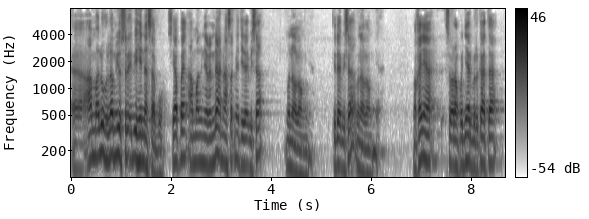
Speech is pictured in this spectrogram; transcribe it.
uh, amaluhu lam yusri bihi nasabuh." Siapa yang amalnya rendah, nasabnya tidak bisa menolongnya. Tidak bisa menolongnya. Makanya seorang penyair berkata,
